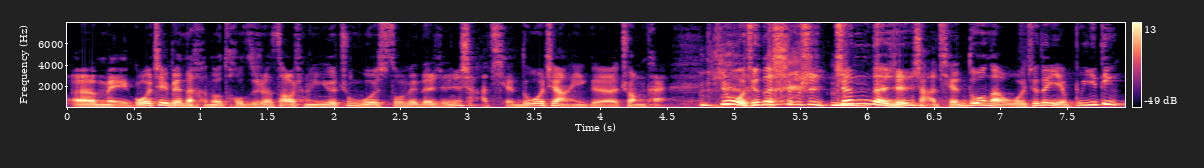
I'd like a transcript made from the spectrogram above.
呃，美国这边的很多投资者造成一个中国所谓的人傻钱多这样一个状态。其实我觉得是不是真的人傻钱多呢？我觉得也不一定。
